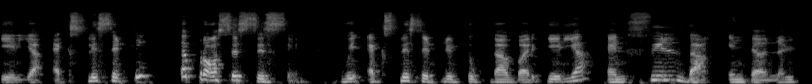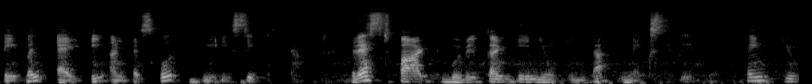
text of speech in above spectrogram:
area explicitly. The process is same. We explicitly took the work area and filled the internal table LT underscore BDC. Rest part we will continue in the next video. Thank you.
